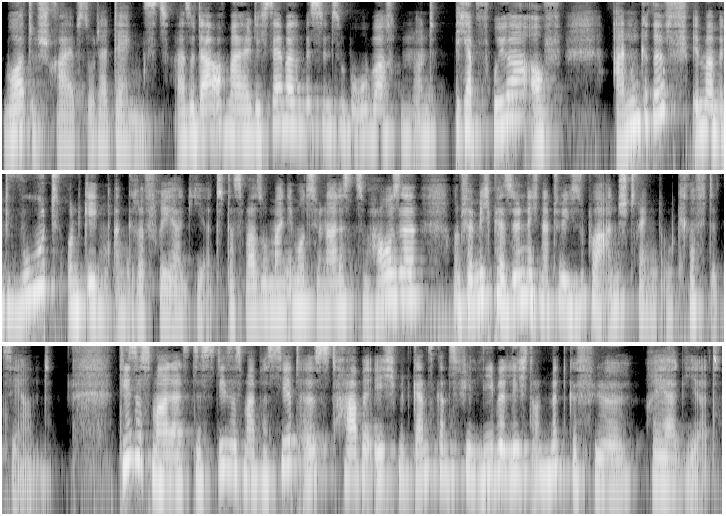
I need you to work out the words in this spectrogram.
Worte schreibst oder denkst. Also da auch mal dich selber ein bisschen zu beobachten. Und ich habe früher auf Angriff immer mit Wut und Gegenangriff reagiert. Das war so mein emotionales Zuhause und für mich persönlich natürlich super anstrengend und kräftezehrend. Dieses Mal, als das dieses Mal passiert ist, habe ich mit ganz, ganz viel Liebe, Licht und Mitgefühl reagiert.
